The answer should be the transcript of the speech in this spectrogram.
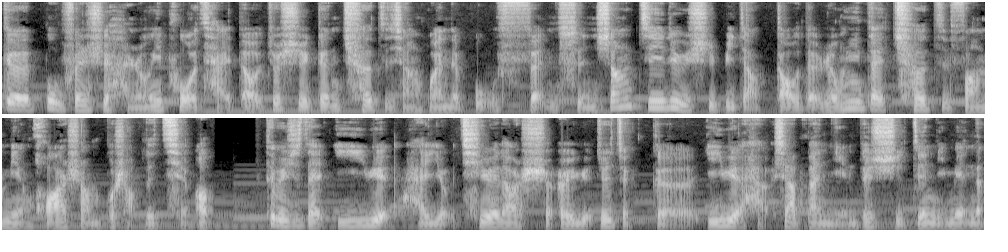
个部分是很容易破财的，就是跟车子相关的部分，损伤几率是比较高的，容易在车子方面花上不少的钱哦。特别是在一月还有七月到十二月，就是整个一月还有下半年的时间里面呢。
